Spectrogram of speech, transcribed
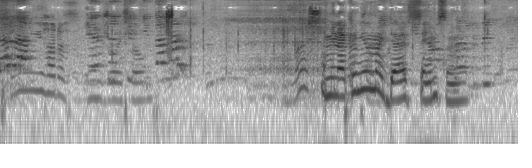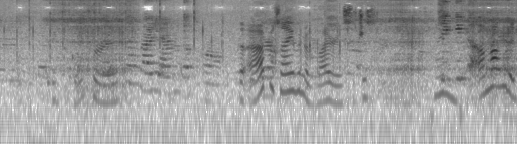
Tell me how to enjoy film. Unless I mean, I can use my dad's Samsung. Go for it. The app is not even a virus. It's just I'm, I'm not gonna.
